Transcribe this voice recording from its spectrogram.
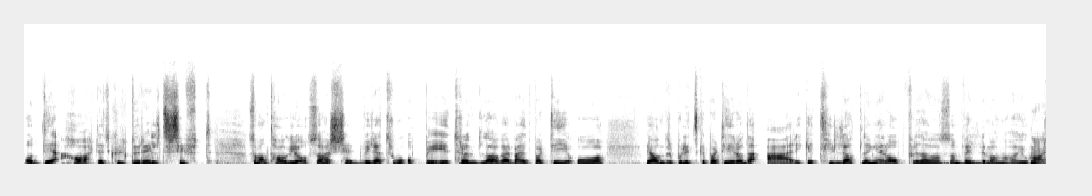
Og det har vært et kulturelt skift som antagelig også har skjedd, vil jeg tro, oppe i Trøndelag Arbeiderparti og i andre politiske partier. Og det er ikke tillatt lenger å oppføre seg sånn som veldig mange har gjort. Nei.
